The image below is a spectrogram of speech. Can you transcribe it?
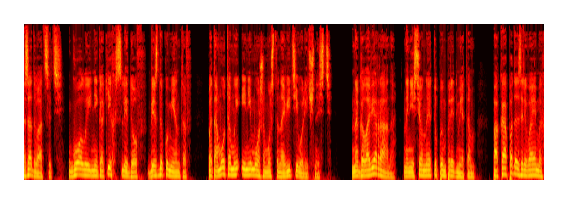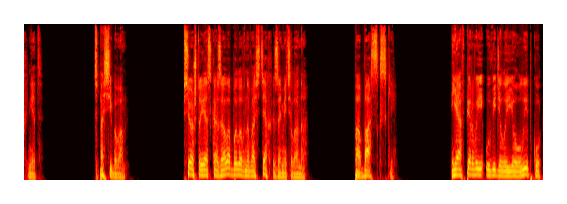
за двадцать, голый, никаких следов, без документов, потому-то мы и не можем установить его личность. На голове рана, нанесенная тупым предметом, пока подозреваемых нет. Спасибо вам. «Все, что я сказала, было в новостях», — заметила она. «По-баскски». Я впервые увидел ее улыбку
